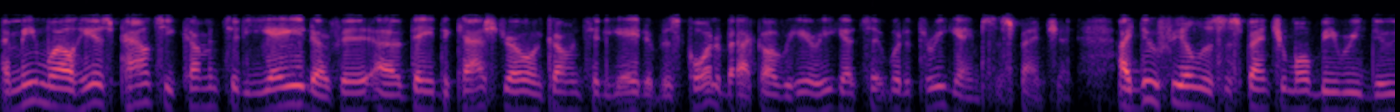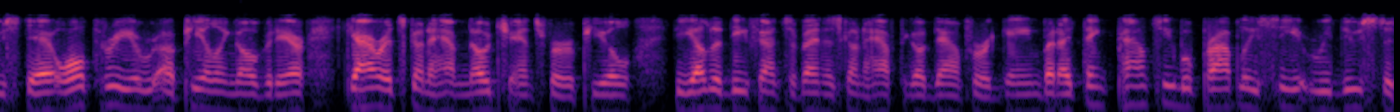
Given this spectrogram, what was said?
And meanwhile, here's Pouncey coming to the aid of uh, Dave DeCastro and coming to the aid of his quarterback over here. He gets it with a three-game suspension. I do feel the suspension will be reduced. There, all three are appealing over there. Garrett's going to have no chance for appeal. The other defensive end is going to have to go down for a game. But I think Pouncey will probably see it reduced to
